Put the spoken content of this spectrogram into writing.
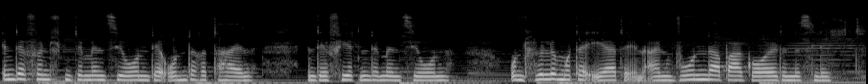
in der fünften Dimension, der untere Teil in der vierten Dimension. Und hülle Mutter Erde in ein wunderbar goldenes Licht.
